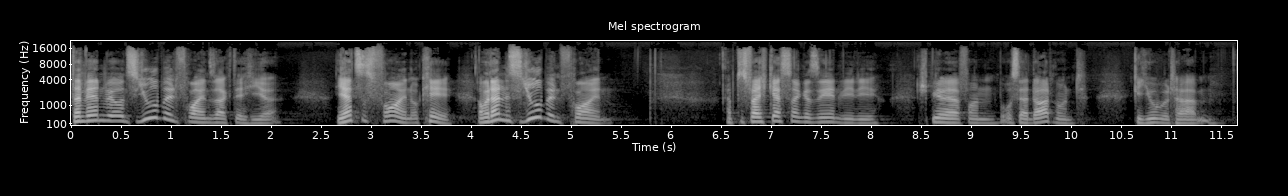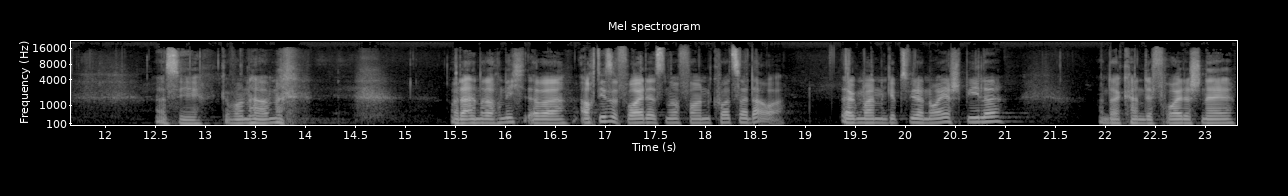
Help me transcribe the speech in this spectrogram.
Dann werden wir uns jubeln freuen, sagt er hier. Jetzt ist Freuen, okay. Aber dann ist Jubeln Freuen. Habt ihr vielleicht gestern gesehen, wie die Spieler von Borussia Dortmund gejubelt haben, als sie gewonnen haben. Oder andere auch nicht, aber auch diese Freude ist nur von kurzer Dauer. Irgendwann gibt es wieder neue Spiele und da kann die Freude schnell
